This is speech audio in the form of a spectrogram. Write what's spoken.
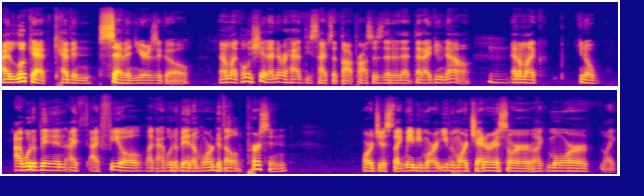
I look at Kevin seven years ago and I'm like, holy shit, I never had these types of thought processes that that, that I do now. Mm. And I'm like, you know, I would have been I I feel like I would have been a more developed person or just like maybe more even more generous or like more like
